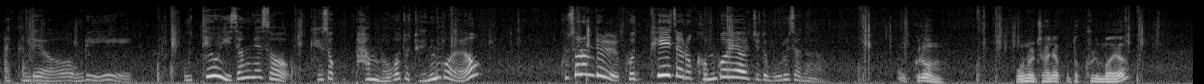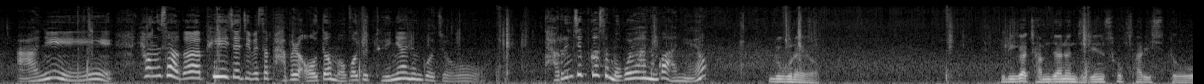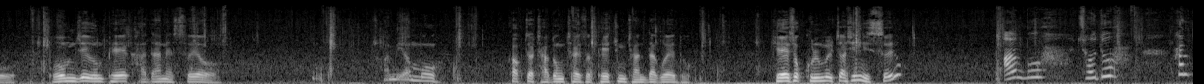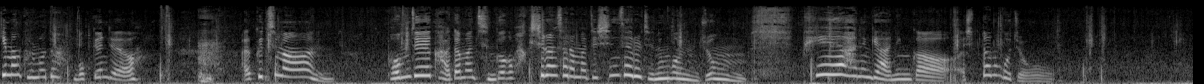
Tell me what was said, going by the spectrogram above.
아, 근데요, 우리 우태우 이장 내서 계속 밥 먹어도 되는 거예요? 그 사람들 곧 피해자로 검거해야 할지도 모르잖아요. 그럼 오늘 저녁부터 굶어요? 아니, 형사가 피해자 집에서 밥을 얻어 먹어도 되냐는 거죠. 다른 집 가서 먹어야 하는 거 아니에요? 누구네요? 우리가 잠자는 집인 소파리 씨도 범죄 은폐에 가담했어요. 참이야 뭐 각자 자동차에서 대충 잔다고 해도 계속 굶을 자신 있어요? 아, 뭐 저도 한 끼만 굶어도 못 견뎌요. 아, 그치만 범죄에 가담한 증거가 확실한 사람한테 신세를 지는 건 좀 피해야 하는 게 아닌가 싶다는 거죠.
